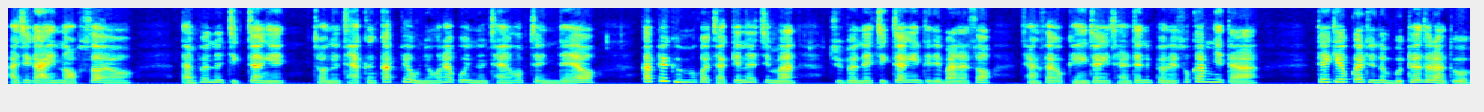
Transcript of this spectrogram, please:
아직 아이는 없어요. 남편은 직장인, 저는 작은 카페 운영을 하고 있는 자영업자인데요. 카페 규모가 작긴 하지만 주변에 직장인들이 많아서 장사가 굉장히 잘 되는 편에 속합니다. 대기업까지는 못하더라도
